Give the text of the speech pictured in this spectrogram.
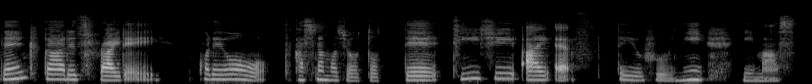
Thank God It's Friday. これを頭文字を取って TGIF っていう風に言います。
